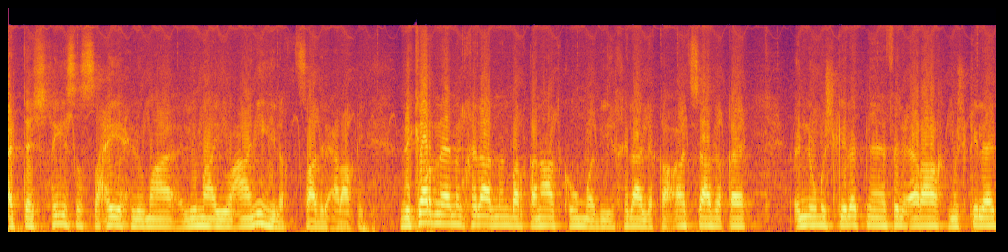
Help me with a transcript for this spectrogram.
التشخيص الصحيح لما لما يعانيه الاقتصاد العراقي. ذكرنا من خلال منبر قناتكم وبخلال لقاءات سابقة أنه مشكلتنا في العراق مشكلة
